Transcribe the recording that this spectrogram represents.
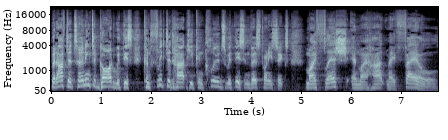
But after turning to God with this conflicted heart, he concludes with this in verse 26 My flesh and my heart may fail,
